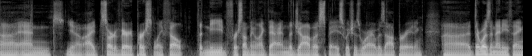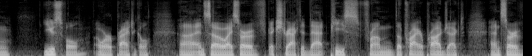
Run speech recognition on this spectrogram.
Uh, and you know, I sort of very personally felt the need for something like that in the Java space, which is where I was operating. Uh, there wasn't anything useful or practical, uh, and so I sort of extracted that piece from the prior project and sort of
